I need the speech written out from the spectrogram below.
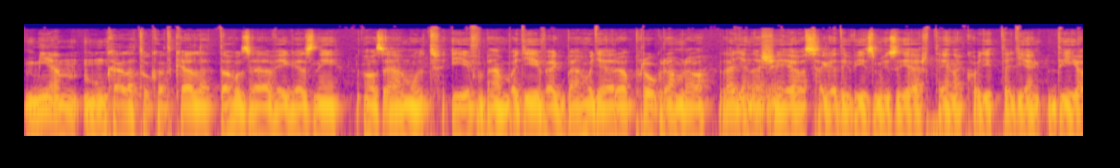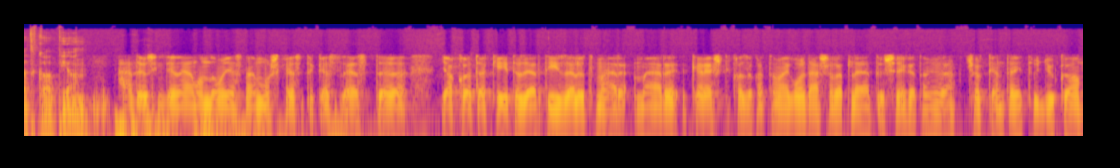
Milyen munkálatokat kellett ahhoz elvégezni az elmúlt évben vagy években, hogy erre a programra legyen esélye a Szegedi Vízműzi RT-nek, hogy itt egy ilyen díjat kapjon? Hát őszintén elmondom, hogy ezt nem most kezdtük, ezt, ezt gyakorlatilag 2010 előtt már, már kerestük azokat a megoldásokat, lehetőségeket, amivel csökkenteni tudjuk a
